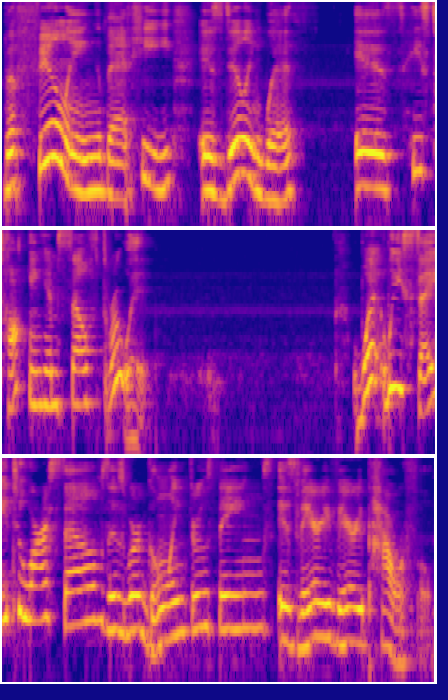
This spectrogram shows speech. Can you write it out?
the feeling that he is dealing with is he's talking himself through it. What we say to ourselves as we're going through things is very, very powerful.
